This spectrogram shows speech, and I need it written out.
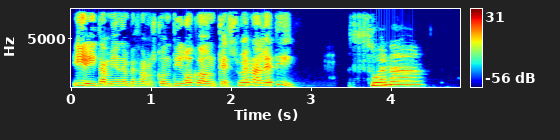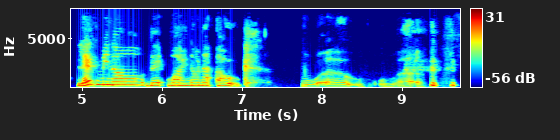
Y, también empezamos contigo con ¿qué suena, Leti? Suena Let Me Know de Wynonna Oak. Wow, wow.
